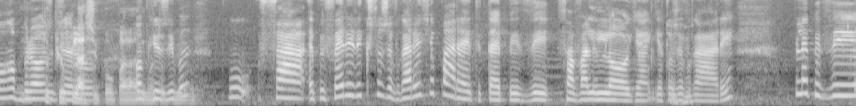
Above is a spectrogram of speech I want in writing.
ο γαμπρός, Το πιο κλασικό παράδειγμα το οποιοδήποτε, οποίο- που θα επιφέρει ρήξη στο ζευγάρι, όχι απαραίτητα επειδή θα βάλει λόγια για το ζευγάρι. Απλά επειδή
